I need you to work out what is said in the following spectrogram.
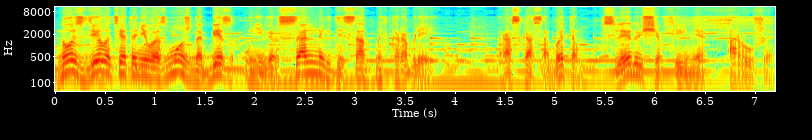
Но сделать это невозможно без универсальных десантных кораблей. Рассказ об этом в следующем фильме «Оружие».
